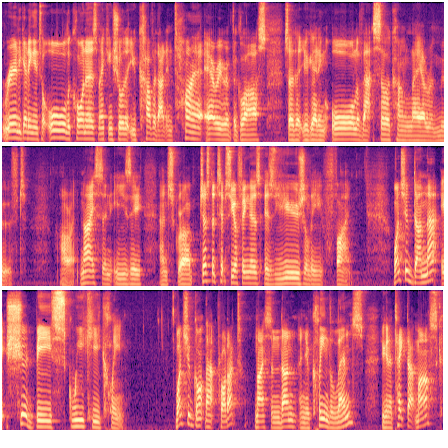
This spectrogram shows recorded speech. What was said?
really getting into all the corners, making sure that you cover that entire area of the glass so that you're getting all of that silicone layer removed. All right, nice and easy and scrub. Just the tips of your fingers is usually fine. Once you've done that, it should be squeaky clean. Once you've got that product nice and done and you've cleaned the lens, you're gonna take that mask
